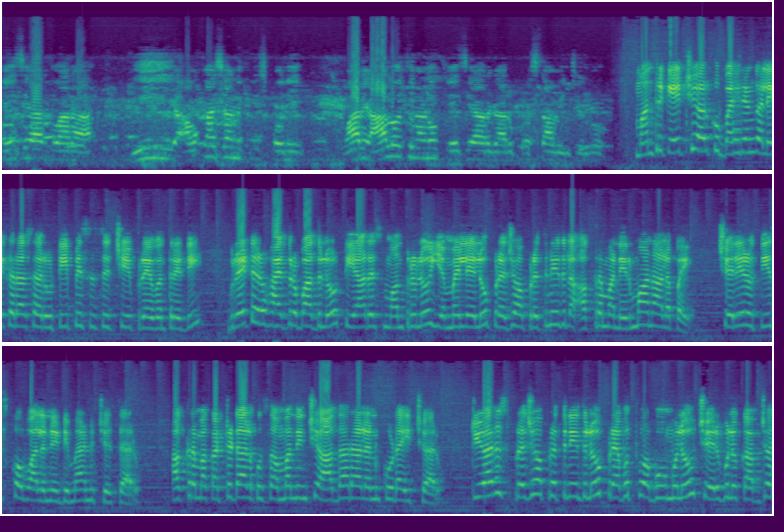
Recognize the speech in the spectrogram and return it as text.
కేసీఆర్ ద్వారా ఈ అవకాశాన్ని తీసుకొని వారి ఆలోచనను కేసీఆర్ గారు ప్రస్తావించారు. మంత్రి కేటీఆర్కు బహిరంగ లేఖ రాశారు TPCC chief Revanth Reddy. Greater హైదరాబాద్లో టీఆర్ఎస్ మంత్రులు ఎమ్మెల్యేలు ప్రజా ప్రతినిధుల అక్రమ నిర్మాణాలపై చర్యలు తీసుకోవాలని డిమాండ్ చేశారు. అక్రమ కట్టడాలకు సంబంధించి ఆధారాలను కూడా ఇచ్చారు. టీఆర్ఎస్ ప్రజాప్రతినిధులు ప్రభుత్వ భూములు చెరువులు కబ్జా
